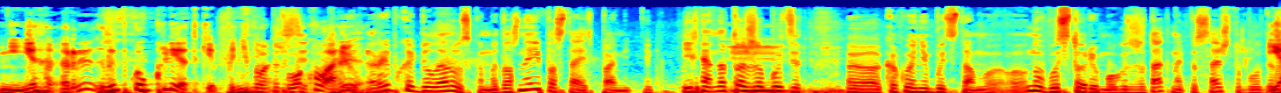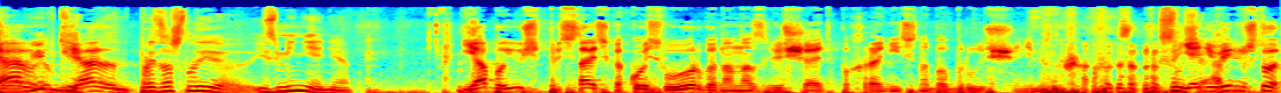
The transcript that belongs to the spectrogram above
Не, не, ры- рыбка у клетки, понимаешь, в аквариуме. Ры- Рыбка белорусская. Мы должны ей поставить памятник? Или она тоже будет э, какой-нибудь там... э, Ну, в историю могут же так написать, что благодаря Я- рыбке я- произошли изменения. Я боюсь представить, какой свой орган она завещает похоронить на Бобруйщине. Мюнхгаузен. Я не а- уверен, что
